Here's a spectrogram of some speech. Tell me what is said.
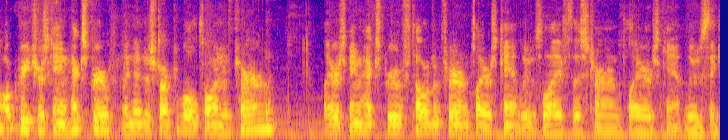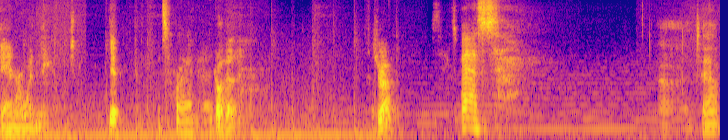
All creatures gain hexproof and indestructible till end of turn. Players gain hexproof till end of turn. Players can't lose life this turn. Players can't lose the game or win the game. Yep. That's where I'm at. Go ahead. Drop. Six pass. Uh, tap.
